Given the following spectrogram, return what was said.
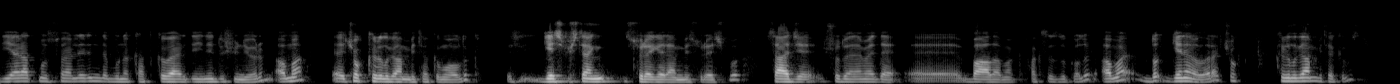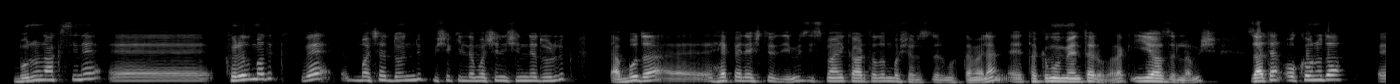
diğer atmosferlerin de buna katkı verdiğini düşünüyorum. Ama e, çok kırılgan bir takım olduk. Geçmişten süre gelen bir süreç bu. Sadece şu döneme de e, bağlamak haksızlık olur. Ama do, genel olarak çok kırılgan bir takımız. Bunun aksine e, kırılmadık ve maça döndük bir şekilde maçın içinde durduk. Ya bu da e, hep eleştirdiğimiz İsmail Kartal'ın başarısıdır muhtemelen. E, takımı mental olarak iyi hazırlamış. Zaten o konuda e,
